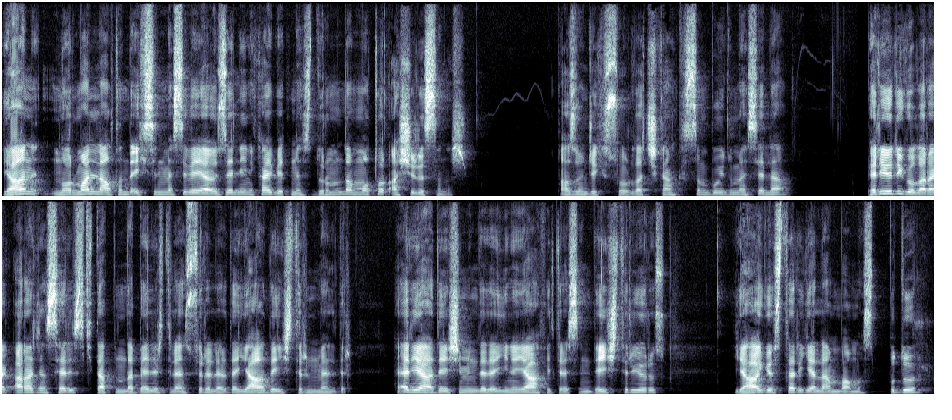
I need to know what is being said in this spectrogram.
Yağın normalin altında eksilmesi veya özelliğini kaybetmesi durumunda motor aşırı ısınır. Az önceki soruda çıkan kısım buydu mesela. Periyodik olarak aracın servis kitabında belirtilen sürelerde yağ değiştirilmelidir. Her yağ değişiminde de yine yağ filtresini değiştiriyoruz. Yağ gösterge lambamız budur.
